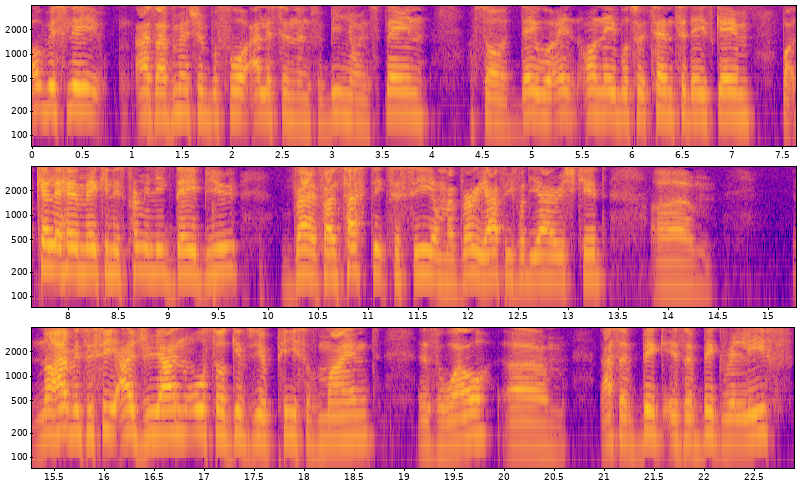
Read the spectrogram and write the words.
Obviously, as I've mentioned before, Alisson and Fabinho in Spain, so they were in, unable to attend today's game. But Kelleher making his Premier League debut, very fantastic to see. I'm very happy for the Irish kid. Um, not having to see Adrian also gives you peace of mind as well. Um, That's a big is a big relief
